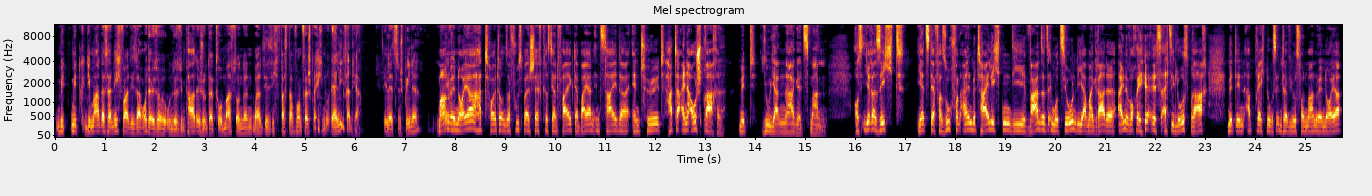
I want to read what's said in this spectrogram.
mit, mit, die machen das ja nicht, weil die sagen, oh, der ist ja unser sympathisch und der Thomas, sondern weil sie sich was davon versprechen. Und er liefert ja. Die letzten Spiele. Manuel Neuer hat heute unser Fußballchef Christian Falk, der Bayern Insider, enthüllt, hatte eine Aussprache mit Julian Nagelsmann. Aus Ihrer Sicht jetzt der Versuch von allen Beteiligten, die Wahnsinnsemotionen, die ja mal gerade eine Woche her ist, als sie losbrach mit den Abrechnungsinterviews von Manuel Neuer,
